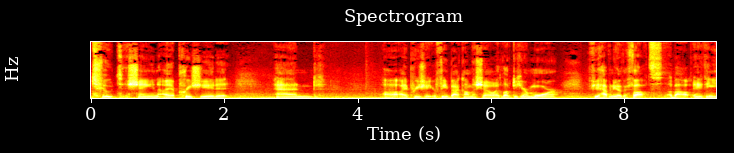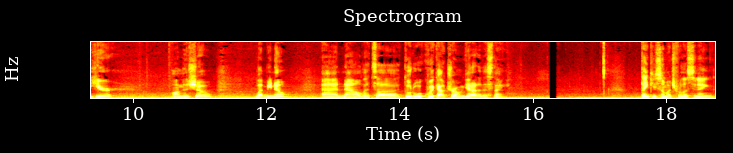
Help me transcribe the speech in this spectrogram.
toot, Shane. I appreciate it and. Uh, I appreciate your feedback on the show. I'd love to hear more. If you have any other thoughts about anything you hear on the show, let me know. And now let's uh, go to a quick outro and get out of this thing. Thank you so much for listening.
